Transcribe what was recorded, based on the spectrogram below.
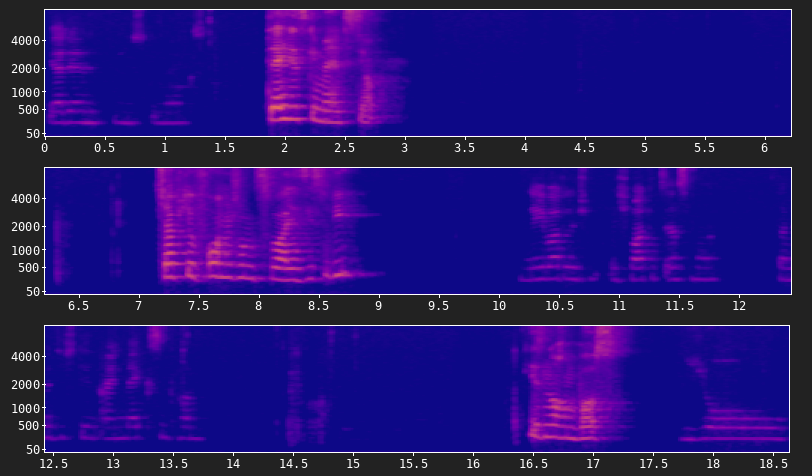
Ja, der hinten ist gemaxt. Der hier ist gemaxt, ja. Ich habe hier vorne schon zwei. Siehst du die? Nee, warte, ich, ich warte jetzt erstmal, damit ich den einmaxen kann. Hier ist noch ein Boss. Jo.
